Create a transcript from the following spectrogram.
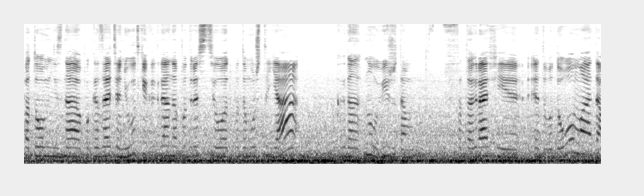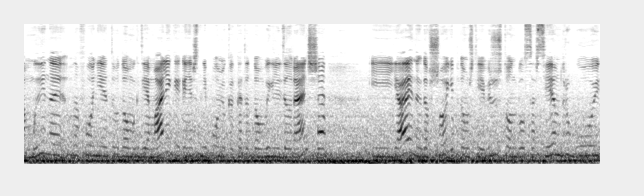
потом, не знаю, показать Анютке, когда она подрастет, потому что я, когда, ну, вижу там фотографии этого дома, там мы на, на фоне этого дома, где я маленькая, конечно, не помню, как этот дом выглядел раньше, и я иногда в шоке, потому что я вижу, что он был совсем другой,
